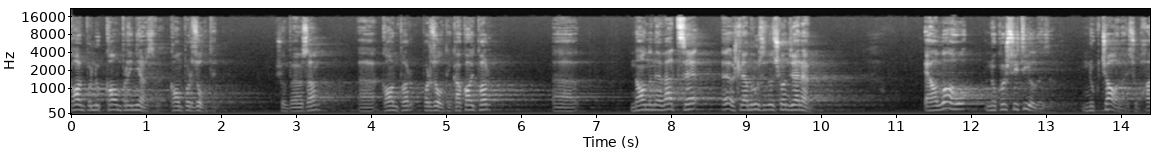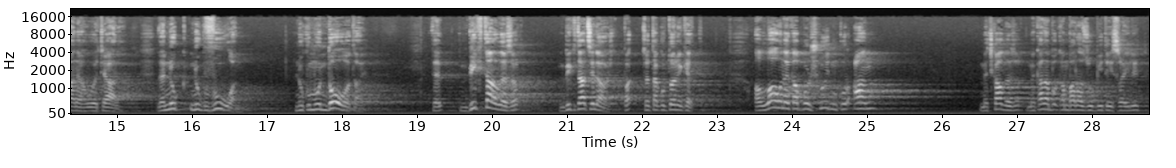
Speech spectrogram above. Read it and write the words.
Kan por nuk kan prej njerëzve Kan për Zotin Shumë Pejgamberi alejhi selam kan për, për Zotin Ka kajtë për e, Nanën e vetë se e, është lajmru se do të shkon në xhehenem E Allahu nuk është i tillë vllezër Nuk qan ai, subhanahu wa teala Dhe nuk, nuk vuan Nuk mundohet ai Dhe mbi këta vllezër Mbi këta cila është pa, Që ta kuptoni këtë Allahu na ka përshkrujt në Kur'an Me çka vllezër Me ka e kanë barazu bijtë e Israilit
